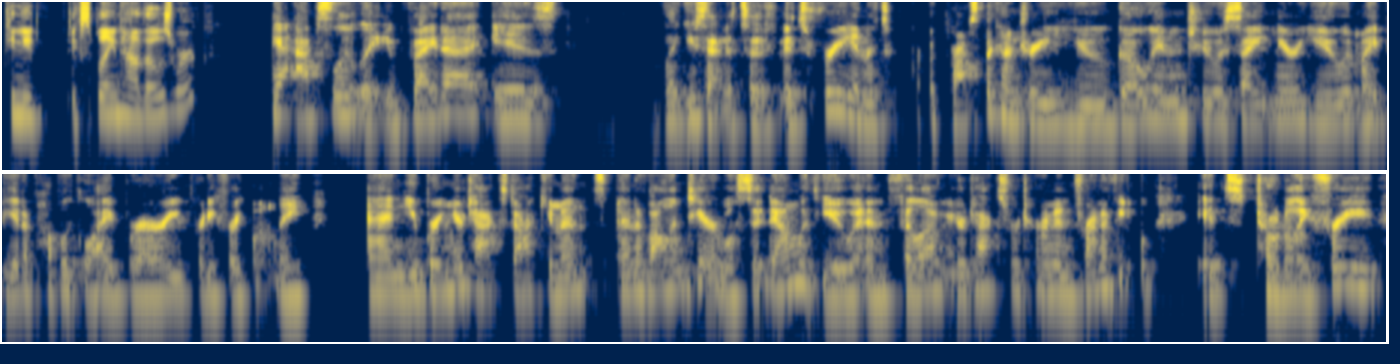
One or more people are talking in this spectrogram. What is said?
Can you explain how those work? Yeah, absolutely. VITA is like you said, it's a it's free and it's across the country. You go into a site near you. It might be at a public library pretty frequently, and you bring your tax documents, and a volunteer will sit down with you and fill out your tax return in front of you. It's totally free.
